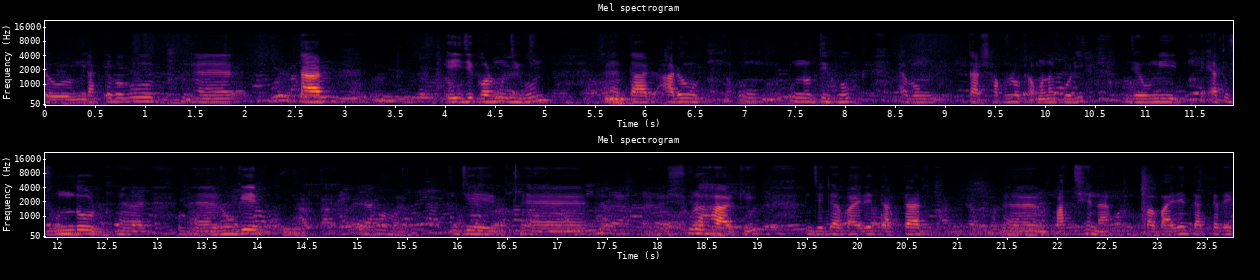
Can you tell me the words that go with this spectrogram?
তো, ডাক্তারবাবু তার এই যে কর্মজীবন তার আরও উন্নতি হোক এবং তার সাফল্য কামনা করি যে উনি এত সুন্দর রোগের যে সুরাহা আর কি, যেটা বাইরের ডাক্তার পাচ্ছে না বা বাইরের ডাক্তারের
